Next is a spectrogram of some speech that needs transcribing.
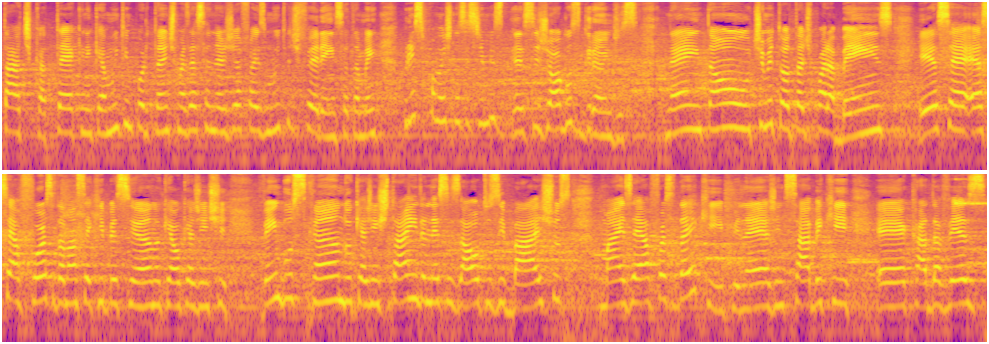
tática, técnica é muito importante, mas essa energia faz muita diferença também, principalmente nesses times, jogos grandes, né? Então o time todo está de parabéns. É, essa é a força da nossa equipe esse ano, que é o que a gente vem buscando, que a gente está ainda nesses altos e baixos, mas é a força da equipe, né? A gente sabe que é, cada vez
